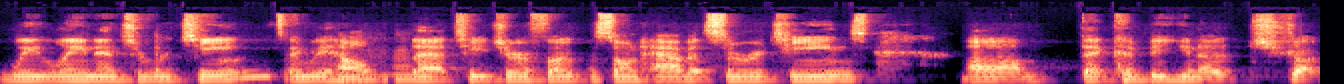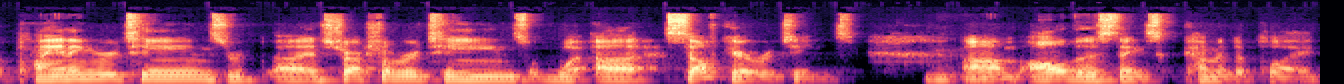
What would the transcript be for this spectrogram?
we lean into routines and we help mm-hmm. that teacher focus on habits and routines. Um, that could be, you know, stru- planning routines, uh, instructional routines, uh, self care routines. Mm-hmm. Um, all those things come into play.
